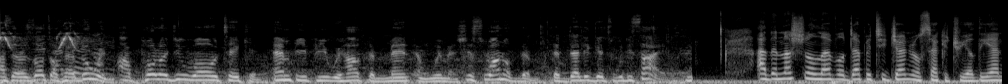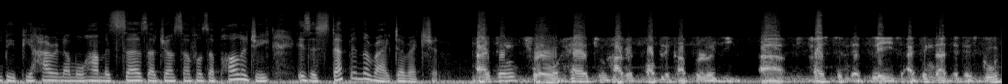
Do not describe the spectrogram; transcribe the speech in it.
as a result of her doing. Apology well taken. NPP, we have the men and women. She's one of them. The delegates will decide. At the national level, Deputy General Secretary of the NPP, Haruna Mohammed, says that Josefo's apology is a step in the right direction. I think for her to have a public apology uh, first in the place, I think that it is good.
